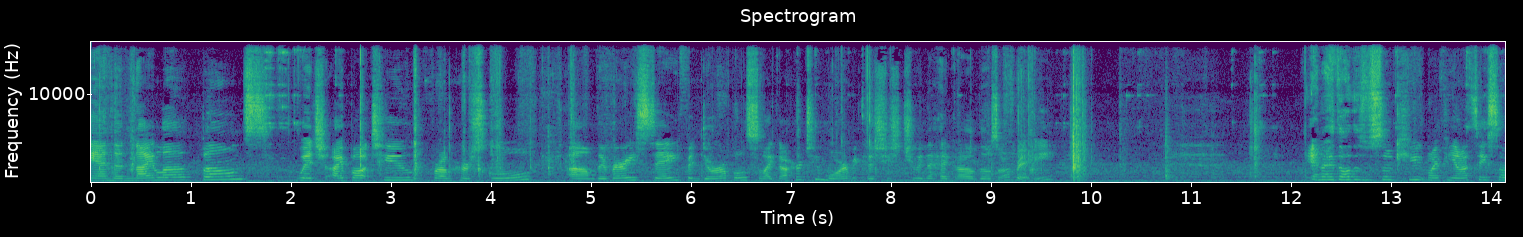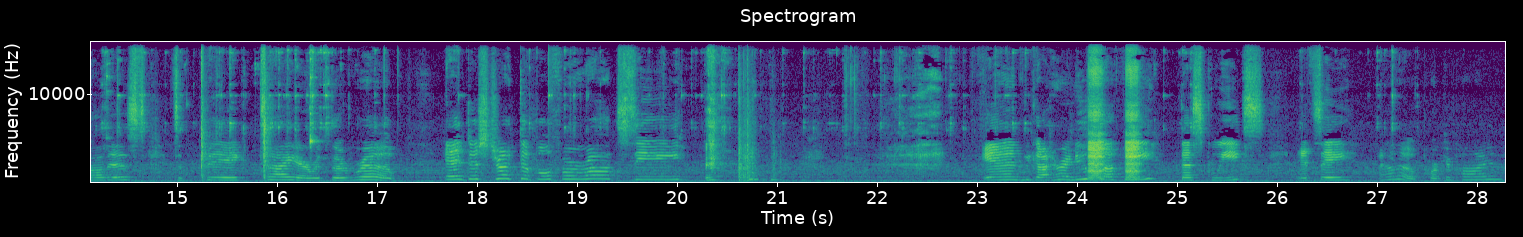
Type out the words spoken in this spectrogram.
And the Nyla bones, which I bought two from her school. Um, they're very safe and durable, so I got her two more because she's chewing the heck out of those already. And I thought this was so cute. My fiance saw this. It's a big tire with a rope. Indestructible for Roxy. and we got her a new fluffy that squeaks. It's a, I don't know, porcupine,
